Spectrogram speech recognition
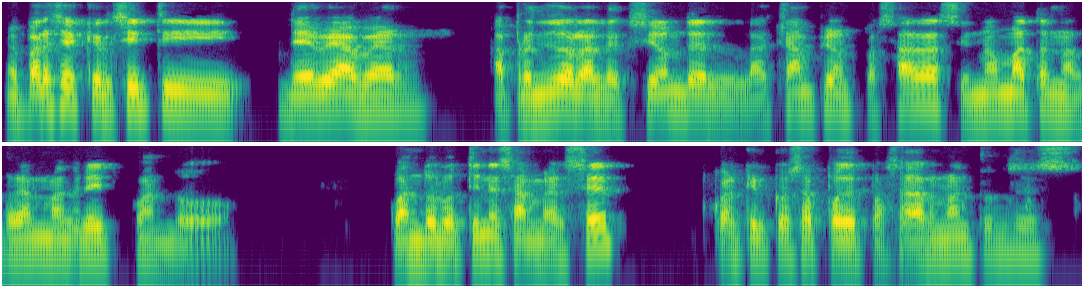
me parece que el City debe haber aprendido la lección de la Champions pasada, si no matan al Real Madrid cuando, cuando lo tienes a merced, cualquier cosa puede pasar, ¿no? Entonces,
